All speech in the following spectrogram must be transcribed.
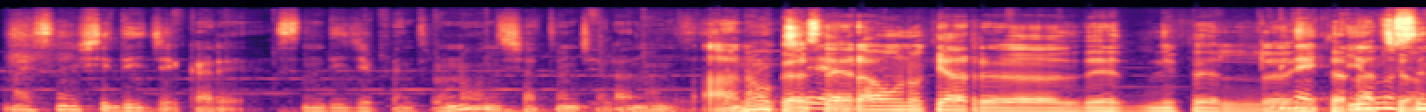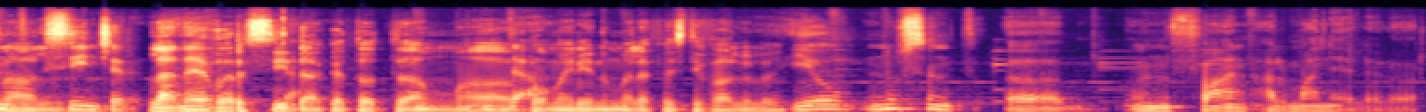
mai sunt și DJ care sunt DJ pentru nunți și atunci la nunți. A, nu, că ăsta era unul chiar uh, de nivel uh, Bine, internațional. Eu nu sunt, sincer. La Never See, da. dacă tot am uh, da. pomenit numele festivalului. Eu nu sunt uh, un fan al manelelor.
